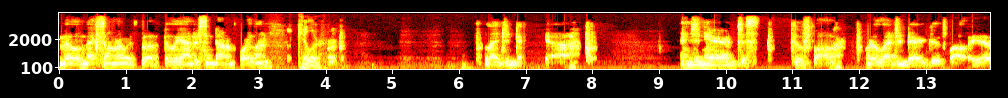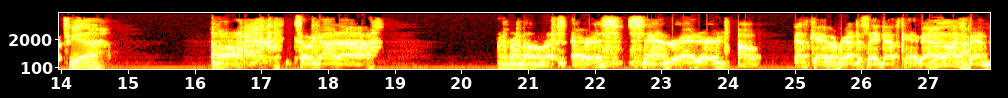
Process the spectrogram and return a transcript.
middle of next summer with uh, Billy Anderson down in Portland. Killer. Legendary uh, engineer and just goofball. What a legendary goofball he is. Yeah. Uh, so we got uh down the list. Eris, Sandrider. Oh, Death Cave. I forgot to say Death Cave. Yeah, the Yeah. last band.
